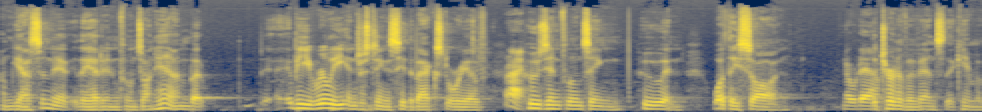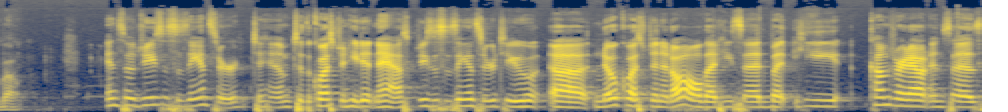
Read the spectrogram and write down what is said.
I'm guessing they, they had an influence on him, but it'd be really interesting to see the backstory of Right. who's influencing who and what they saw and No the turn of events that came about. And so Jesus' answer to him, to the question he didn't ask, Jesus' answer to uh, no question at all that he said, but he comes right out and says,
